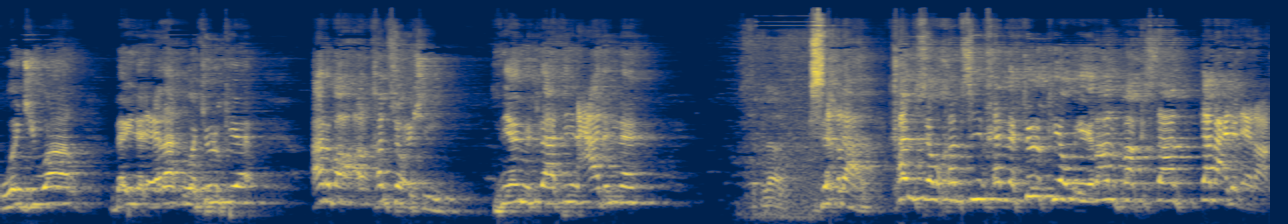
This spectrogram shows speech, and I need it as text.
وجوار بين العراق وتركيا. 4 25 32 عادلنا. استقلال. استقلال. 55 خلى تركيا وإيران وباكستان تبع للعراق.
